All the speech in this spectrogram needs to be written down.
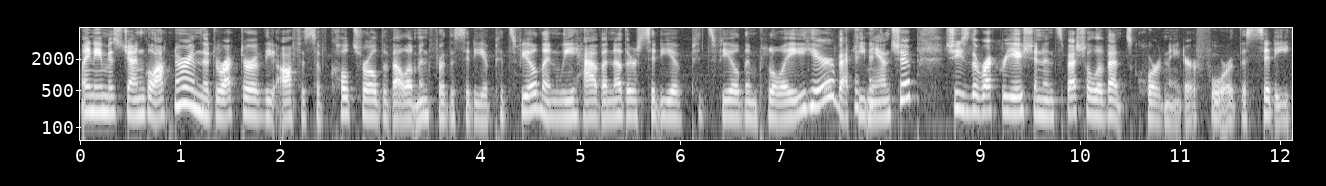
My name is Jen Glockner. I'm the director of the Office of Cultural Development for the City of Pittsfield, and we have another City of Pittsfield employee here, Becky Manship. She's the Recreation and Special Events Coordinator for the city.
